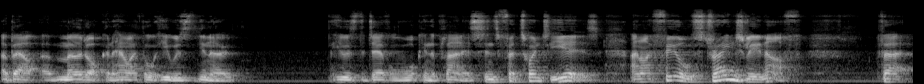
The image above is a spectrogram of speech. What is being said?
about uh, Murdoch and how I thought he was, you know, he was the devil walking the planet since for 20 years. And I feel, strangely enough, that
